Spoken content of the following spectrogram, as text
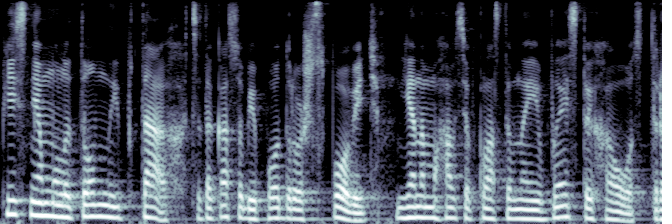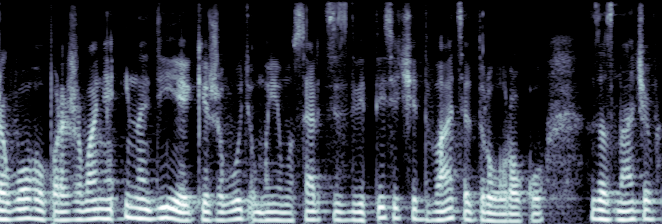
Пісня Молитовний птах це така собі подорож сповідь. Я намагався вкласти в неї весь той хаос, тривогу, переживання і надії, які живуть у моєму серці з 2022 року, зазначив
